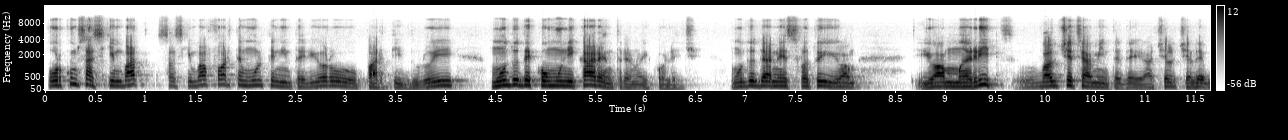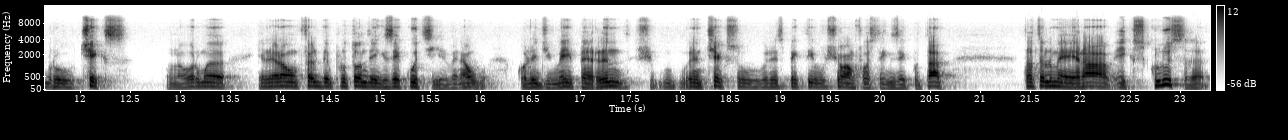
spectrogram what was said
Oricum s-a schimbat, s-a schimbat foarte mult în interiorul partidului modul de comunicare între noi colegi. Modul de a ne sfătui. Eu am, eu am mărit, vă aduceți aminte de acel celebru CEX. Până la urmă, el era un fel de pluton de execuție. Veneau colegii mei pe rând și în cexul respectiv și eu am fost executat. Toată lumea era exclusă.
